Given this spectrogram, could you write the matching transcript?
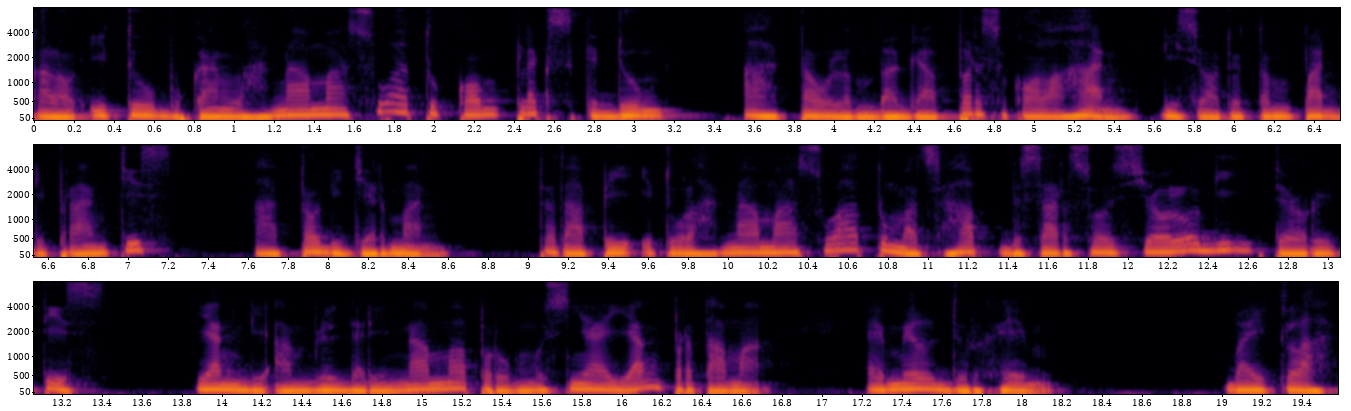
kalau itu bukanlah nama suatu kompleks gedung atau lembaga persekolahan di suatu tempat di Prancis atau di Jerman, tetapi itulah nama suatu mazhab besar sosiologi teoritis yang diambil dari nama perumusnya yang pertama, Emil Durkheim. Baiklah,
